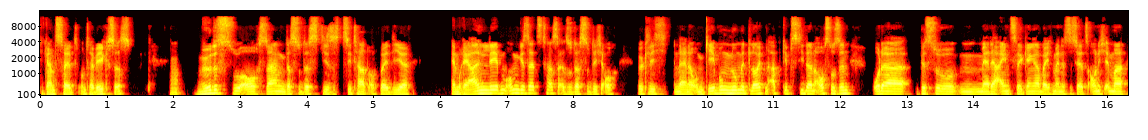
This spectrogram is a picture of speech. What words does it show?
die ganze Zeit unterwegs ist. Ja. Würdest du auch sagen, dass du das, dieses Zitat auch bei dir im realen Leben umgesetzt hast? Also, dass du dich auch wirklich in deiner Umgebung nur mit Leuten abgibst, die dann auch so sind? Oder bist du mehr der Einzelgänger? Weil ich meine, es ist ja jetzt auch nicht immer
